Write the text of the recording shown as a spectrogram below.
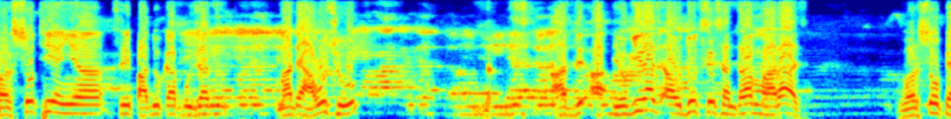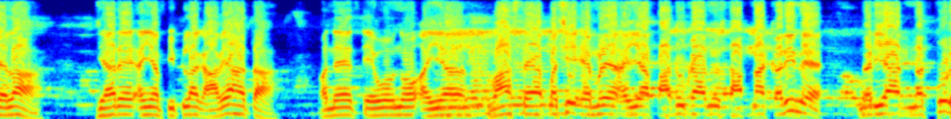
વર્ષોથી અહીંયા શ્રી પાદુકા પૂજન માટે આવું છું. યોગીરાજ અવધૂત શ્રી સંતરામ મહારાજ વર્ષો પહેલા જ્યારે અહીંયા પીપલાગ આવ્યા હતા અને તેઓનો અહીંયા વાસ થયા પછી એમણે અહીંયા પાદુકાની સ્થાપના કરીને નડિયાદ નટપુર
